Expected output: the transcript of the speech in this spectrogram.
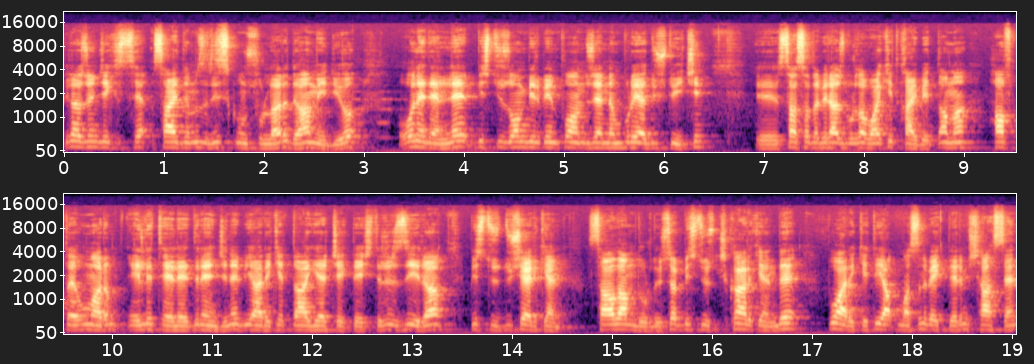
biraz önceki sa- saydığımız risk unsurları devam ediyor. O nedenle BIST 111 bin puan üzerinden buraya düştüğü için e, Sasa da biraz burada vakit kaybetti ama haftaya umarım 50 TL direncine bir hareket daha gerçekleştirir. Zira BIST 100 düşerken sağlam durduysa BIST 100 çıkarken de bu hareketi yapmasını beklerim şahsen.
